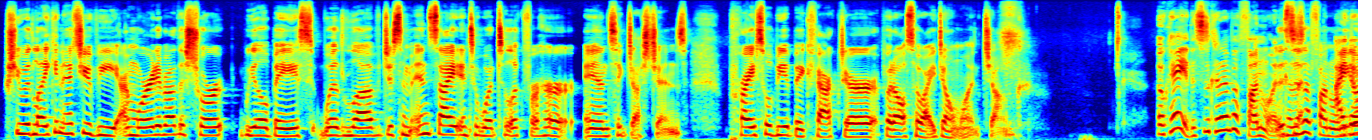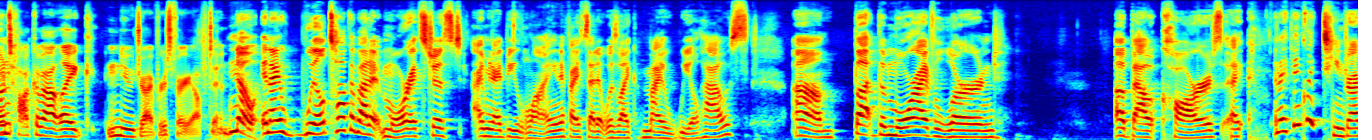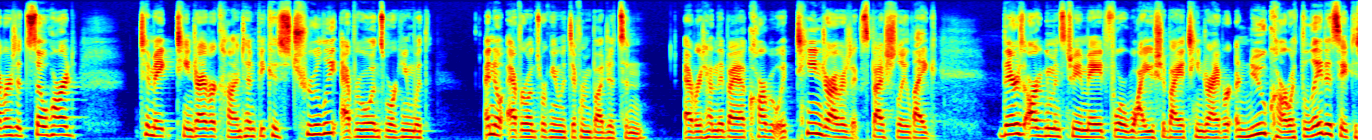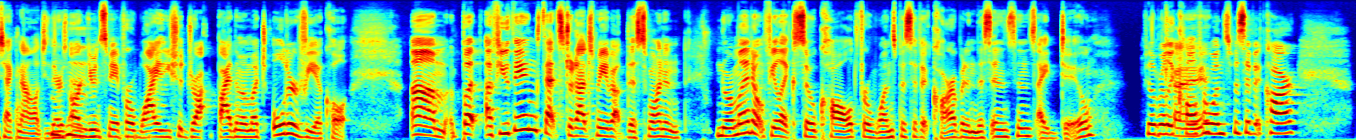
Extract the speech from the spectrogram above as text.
She would like an SUV. I'm worried about the short wheelbase. Would love just some insight into what to look for her and suggestions. Price will be a big factor, but also I don't want junk. Okay, this is kind of a fun one. This is a fun one. I I don't talk about like new drivers very often. No, and I will talk about it more. It's just, I mean, I'd be lying if I said it was like my wheelhouse. Um, but the more I've learned about cars, I, and I think like teen drivers, it's so hard to make teen driver content because truly everyone's working with, I know everyone's working with different budgets and every time they buy a car, but with teen drivers, especially, like, there's arguments to be made for why you should buy a teen driver a new car with the latest safety technology. There's arguments made for why you should dro- buy them a much older vehicle. Um, but a few things that stood out to me about this one, and normally I don't feel like so called for one specific car, but in this instance, I do feel really called for one specific car.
